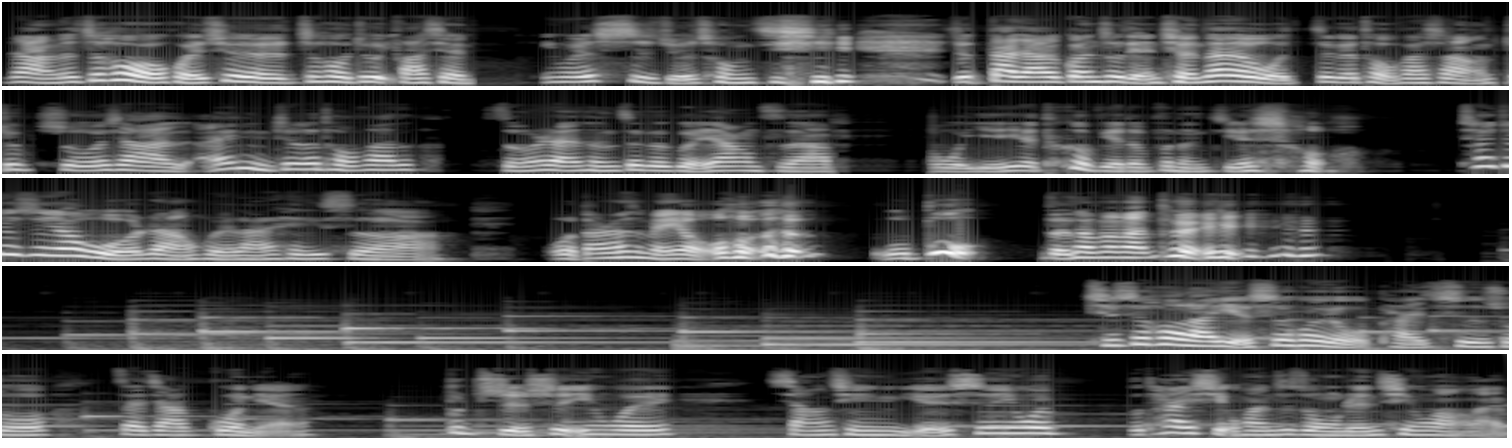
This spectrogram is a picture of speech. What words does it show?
染了之后回去之后就发现，因为视觉冲击，就大家的关注点全在我这个头发上，就说一下，哎，你这个头发怎么染成这个鬼样子啊？我爷爷特别的不能接受，他就是要我染回来黑色啊，我当然是没有，我 不等他慢慢退。其实后来也是会有排斥，说在家过年，不只是因为相亲，也是因为不太喜欢这种人情往来，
